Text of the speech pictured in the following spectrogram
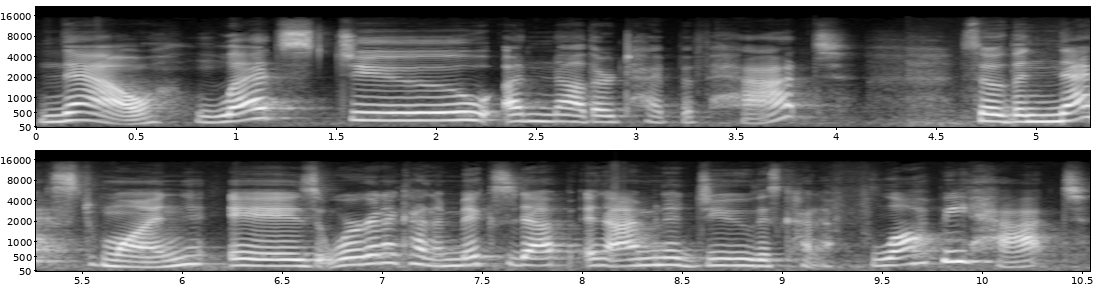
Now, let's do another type of hat. So the next one is we're gonna kind of mix it up and I'm gonna do this kind of floppy hat.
